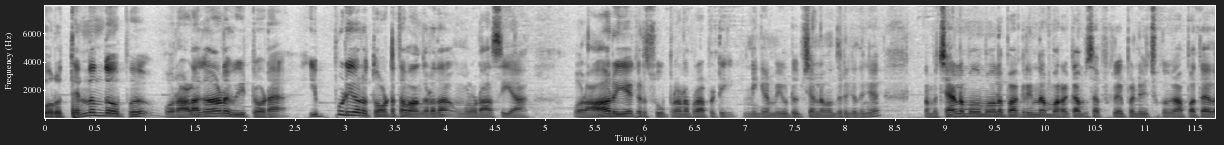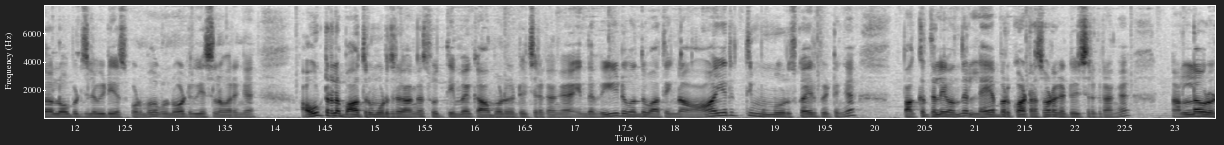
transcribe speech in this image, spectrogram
ஒரு தென்னந்தோப்பு ஒரு அழகான வீட்டோட இப்படி ஒரு தோட்டத்தை வாங்குறதா உங்களோட ஆசையா? ஒரு ஆறு ஏக்கர் சூப்பரான ப்ராப்பர்ட்டி இன்றைக்கி நம்ம யூடியூப் சேனலில் வந்துருக்குதுங்க. நம்ம சேனலை முத முதல்ல பார்க்குறீங்கன்னா மறக்காமல் சப்ஸ்கிரைப் பண்ணி வச்சுக்கோங்க. அப்போ தான் ஏதாவது லோ பட்ஜெட்டில் வீடியோஸ் போடும்போது உங்களுக்கு நோட்டிஃபிகேஷன் வருங்க. அவுட்டரில் பாத்ரூம் கொடுத்துருக்காங்க சுற்றியுமே காம்பவுண்ட் கட்டி வச்சுருக்காங்க. இந்த வீடு வந்து பார்த்திங்கன்னா ஆயிரத்தி முந்நூறு ஸ்கொயர் ஃபீட்டுங்க பக்கத்துலேயே வந்து லேபர் குவார்ட்டர்ஸோடு கட்டி வச்சுருக்காங்க நல்ல ஒரு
